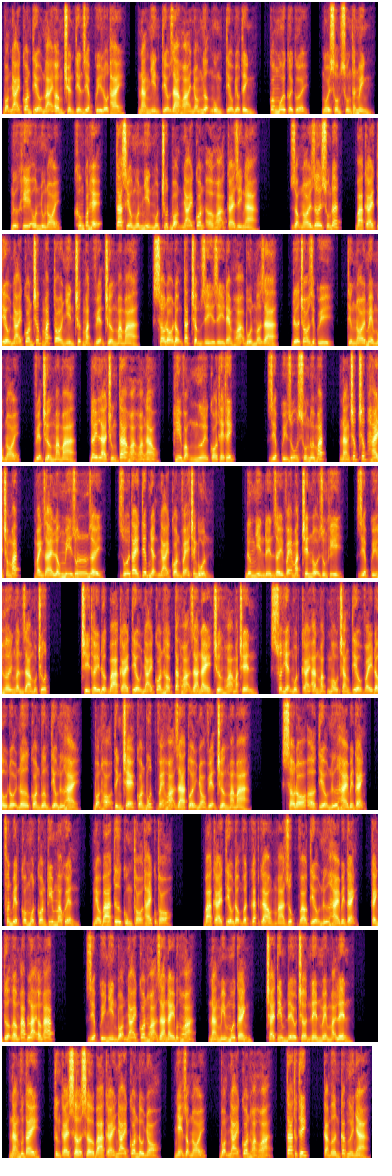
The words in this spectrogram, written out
Bọn nhãi con tiểu nại âm truyền tiến Diệp Quý lỗ thai, nàng nhìn tiểu gia hỏa nhóm ngượng ngùng tiểu biểu tình, con môi cười cười, ngồi xổm xuống thân mình, ngự khi ôn nhu nói, không quan hệ, ta siêu muốn nhìn một chút bọn nhãi con ở họa cái gì Nga. Giọng nói rơi xuống đất, ba cái tiểu nhãi con chớp mắt to nhìn trước mặt viện trưởng mama, sau đó động tác chậm gì gì đem họa buồn mở ra, đưa cho Diệp Quỳ, tiếng nói mềm mục nói, viện trưởng mama, đây là chúng ta họa hoàng ao, hy vọng ngươi có thể thích. Diệp Quý rũ xuống đôi mắt, nàng chớp chớp hai tròng mắt, mảnh dài lông mi run rẩy, duỗi tay tiếp nhận nhãi con vẽ tranh buồn. Đương nhìn đến dây vẽ mặt trên nội dung khi, Diệp Quỳ hơi ngẩn ra một chút. Chỉ thấy được ba cái tiểu nhãi con hợp tác họa ra này trương họa mặt trên, xuất hiện một cái ăn mặc màu trắng tiểu váy đầu đội nơ con bướm tiểu nữ hài, bọn họ tính trẻ con bút vẽ họa ra tuổi nhỏ viện trưởng mama. Sau đó ở tiểu nữ hài bên cạnh, phân biệt có một con kim ma khuyển, mèo ba tư cùng thỏ thai của thỏ. Ba cái tiểu động vật gắt gao mà giúp vào tiểu nữ hài bên cạnh, cảnh tượng ấm áp lại ấm áp. Diệp Quỳ nhìn bọn nhãi con họa ra này bức họa, nàng mím môi cánh, trái tim đều trở nên mềm mại lên. Nàng vươn tay, từng cái sờ sờ ba cái nhãi con đầu nhỏ, nhẹ giọng nói, bọn nhãi con hòa hòa ta thực thích, cảm ơn các ngươi nha.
